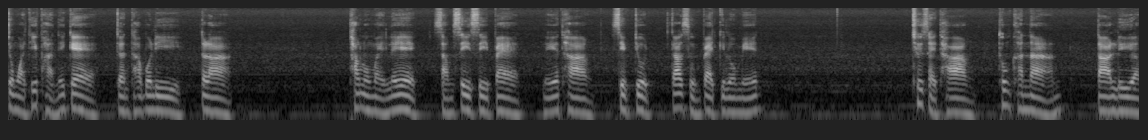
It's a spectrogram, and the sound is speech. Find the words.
จังหวัดที่ผ่านได้แก่ จันทบุรี ตราด ทางลงหมายเลข 3448ระยะทาง 10.908 กิโลเมตร ชื่อสายทาง ทุ่งขนาน ตาเลือง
